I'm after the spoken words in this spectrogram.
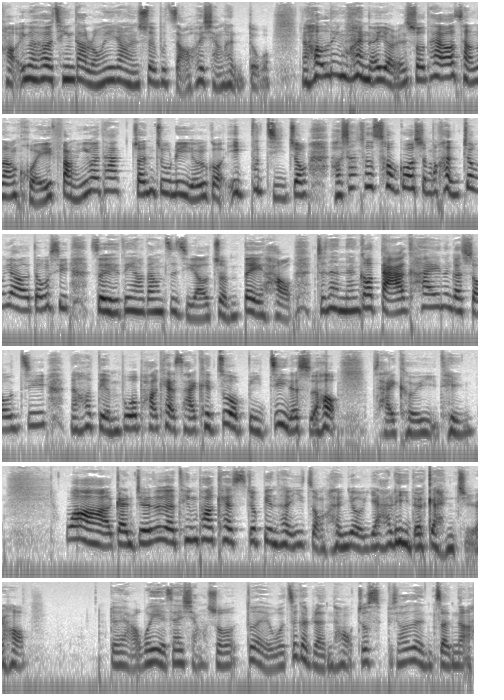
好，因为会听到容易让人睡不着，会想很多。然后另外呢，有人说他要常常回放，因为他专注力如果一不集中，好像就错过什么很重要的东西，所以一定要当自己要准备好，真的能够打开那个手机，然后点播 Podcast，还可以做笔记的时候 才可以听。哇，感觉这个听 Podcast 就变成一种很有压力的感觉哈。对啊，我也在想说，对我这个人吼，就是比较认真啊，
